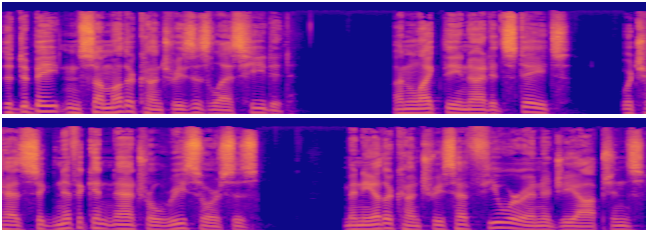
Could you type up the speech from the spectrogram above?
The debate in some other countries is less heated. Unlike the United States, which has significant natural resources, many other countries have fewer energy options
